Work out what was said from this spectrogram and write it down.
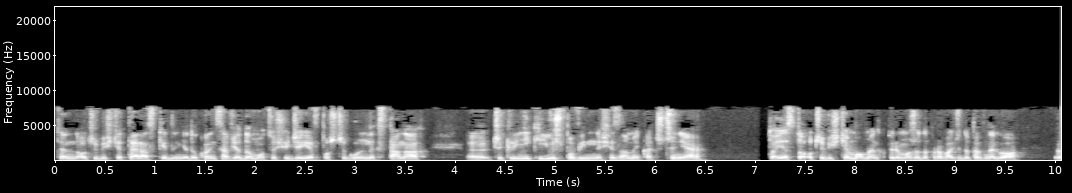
ten oczywiście teraz, kiedy nie do końca wiadomo, co się dzieje w poszczególnych stanach, y, czy kliniki już powinny się zamykać, czy nie, to jest to oczywiście moment, który może doprowadzić do pewnego y,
